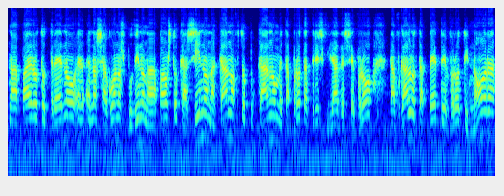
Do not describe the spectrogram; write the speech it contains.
να πάρω το τρένο, ε, ένας αγώνας που δίνω να πάω στο καζίνο, να κάνω αυτό που κάνω με τα πρώτα 3.000 ευρώ, να βγάλω τα 5 ευρώ την ώρα,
